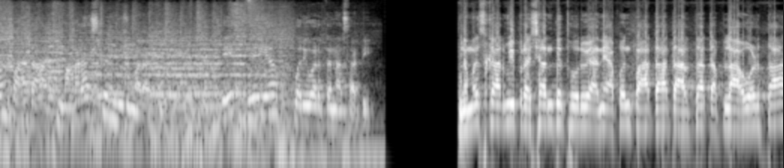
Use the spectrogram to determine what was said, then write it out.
आपण पाहत आहात महाराष्ट्र न्यूज मराठी. एक ध्येय परिवर्तनासाठी. नमस्कार मी प्रशांत थोरवे आणि आपण पाहत आहात अर्थात आपला आवडता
